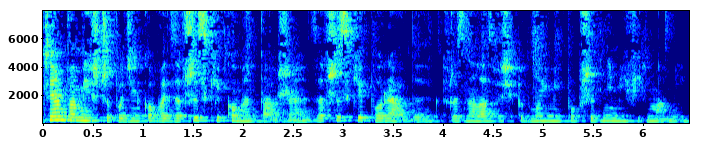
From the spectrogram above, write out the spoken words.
Chciałam Wam jeszcze podziękować za wszystkie komentarze, za wszystkie porady, które znalazły się pod moimi poprzednimi filmami.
